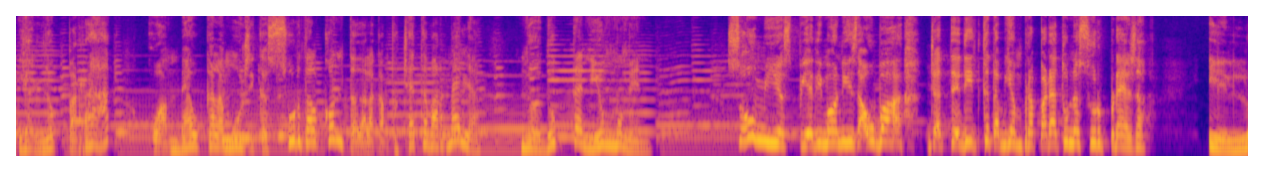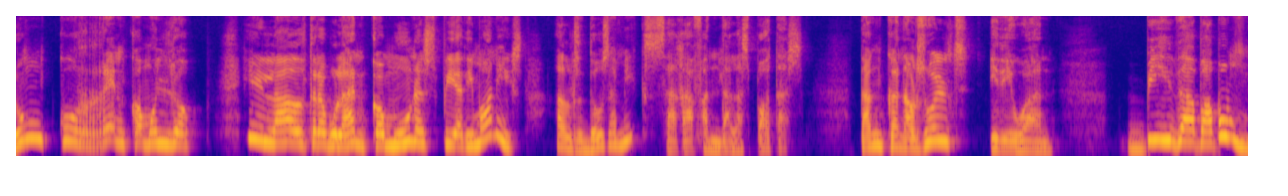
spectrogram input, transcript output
I el llop parrac, quan veu que la música surt del conte de la caputxeta vermella, no dubta ni un moment. Som-hi, espia dimonis, au va! Ja t'he dit que t'havíem preparat una sorpresa. I l'un corrent com un llop i l'altre volant com un espia dimonis, els dos amics s'agafen de les potes, tanquen els ulls i diuen «Vida babum!»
